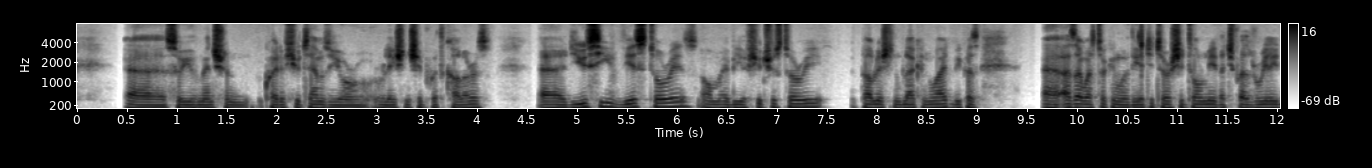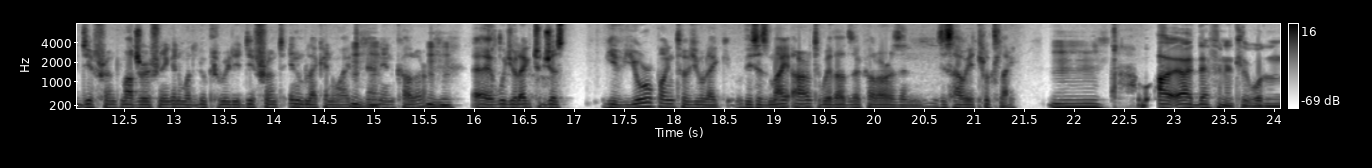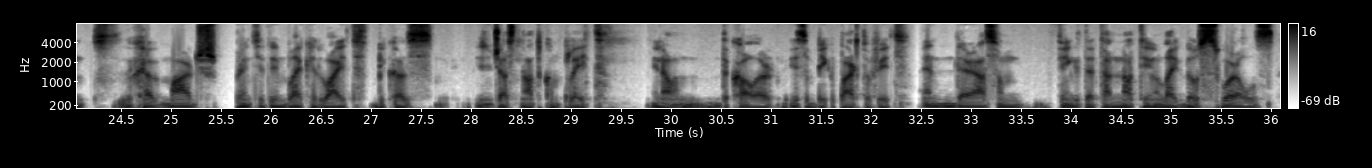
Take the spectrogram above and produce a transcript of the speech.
Uh, so you've mentioned quite a few times your relationship with colors. Uh, do you see these stories or maybe a future story published in black and white? Because uh, as I was talking with the editor, she told me that it was really different. Marjorie Finnegan would look really different in black and white mm-hmm. and in color. Mm-hmm. would you like to just give your point of view? Like this is my art without the colors, and this is how it looks like. Mm, I, I, definitely wouldn't have Marge printed in black and white because it's just not complete. You know, the color is a big part of it, and there are some things that are not even like those swirls.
